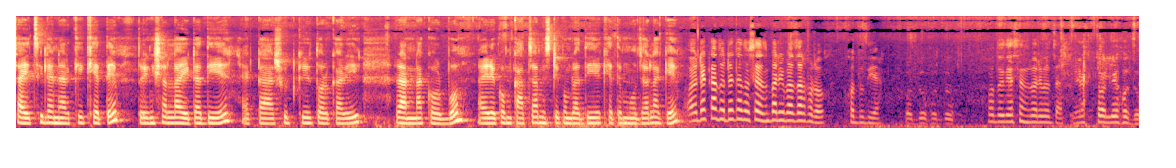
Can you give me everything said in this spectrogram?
চাইছিলেন আর কি খেতে। তো ইনশাল্লাহ এটা দিয়ে একটা শুটকির তরকারি রান্না করব। আর এরকম কাঁচা মিষ্টি কুমড়া দিয়ে খেতে মজা লাগে। সেন্সবাড়ি বাজার করো সদু দিয়া। খদু খদু দিয়া সেন্সবাড়ি বাজার। খদু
